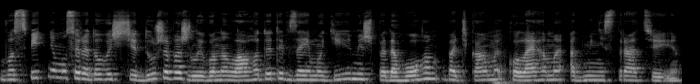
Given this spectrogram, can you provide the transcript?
В освітньому середовищі дуже важливо налагодити взаємодію між педагогом, батьками, колегами, адміністрацією.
